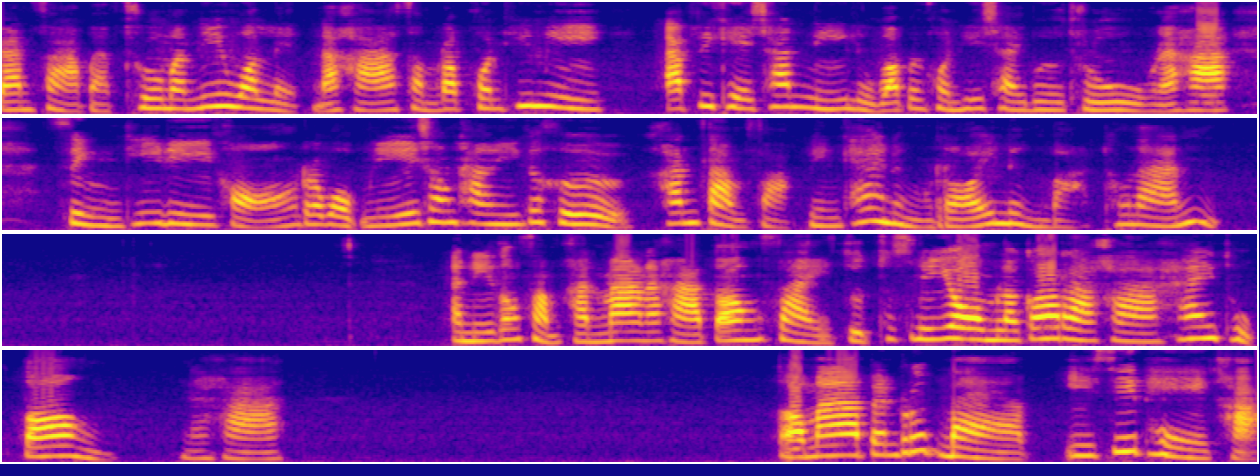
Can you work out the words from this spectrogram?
การฝากแบบ True Money Wallet นะคะสำหรับคนที่มีแอปพลิเคชันนี้หรือว่าเป็นคนที่ใช้เบอร์ True นะคะ สิ่งที่ดีของระบบนี้ช่องทางนี้ก็คือ ขั้นต่ำฝากเพียงแค่ 101 บาทเท่านั้น อันนี้ต้องสำคัญมากนะคะ ต้องใส่จุดทศนิยมแล้วก็ราคาให้ถูกต้องนะคะ ต่อมาเป็นรูปแบบ Easy Pay ค่ะ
